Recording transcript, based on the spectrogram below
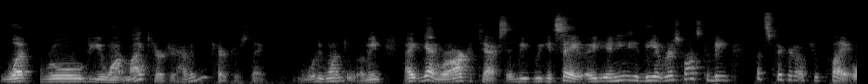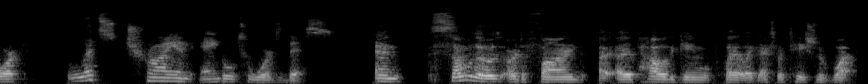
what role do you want my character to have in your character's thing? What do you want to do? I mean, again, we're architects, and we, we could say, and you, the response could be, let's figure it out through play, or let's try and angle towards this. And some of those are defined uh, of how the game will play, like expectation of what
